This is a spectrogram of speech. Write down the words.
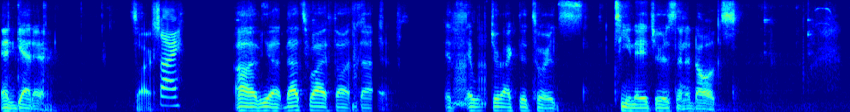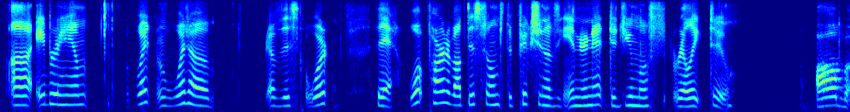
and get it. Sorry. Sorry. Uh, yeah, that's why I thought that it it was directed towards teenagers and adults. Uh, Abraham, what what uh of this what yeah what part about this film's depiction of the internet did you most relate to? Um,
